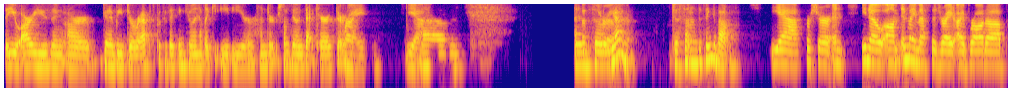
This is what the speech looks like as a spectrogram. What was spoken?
that you are using are going to be direct because I think you only have like 80 or 100 or something like that characters. Right. Yeah. Um, and That's so, true. yeah, just something to think about. Yeah, for sure. And you know, um, in my message, right, I brought up,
